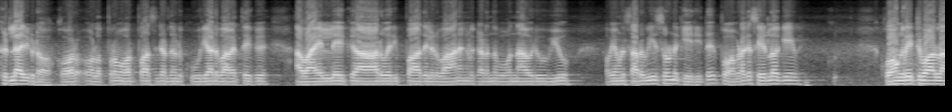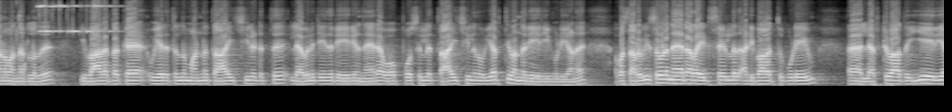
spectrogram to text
കിടലായിരിക്കും കേട്ടോ കോർ ഒളപ്പുറം ഓവർപാസിന്റെ അടുത്ത് നിന്ന് കൂരിയാട് ഭാഗത്തേക്ക് ആ വയലിലേക്ക് ആ ആറ് വരിപ്പാതയിലൂടെ വാഹനങ്ങൾ കടന്നു പോകുന്ന ആ ഒരു വ്യൂ. അപ്പോൾ നമ്മൾ സർവീസ് റോഡിന് കയറിയിട്ട് ഇപ്പോൾ അവിടെയൊക്കെ സൈഡിലൊക്കെ കോൺക്രീറ്റ് വാളിലാണ് വന്നിട്ടുള്ളത്. ഈ ഭാഗത്തൊക്കെ ഉയരത്തിൽ നിന്ന് മണ്ണ് താഴ്ചയിലെടുത്ത് ലെവൽ ചെയ്തൊരു ഏരിയയാണ് നേരെ ഓപ്പോസിറ്റിൽ താഴ്ചയിൽ നിന്ന് ഉയർത്തി വന്നൊരു ഏരിയയും കൂടിയാണ്. അപ്പോൾ സർവീസ് റോഡ് നേരെ റൈറ്റ് സൈഡിൽ അടിഭാഗത്ത് കൂടെയും ലെഫ്റ്റ് ഭാഗത്ത് ഈ ഏരിയ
